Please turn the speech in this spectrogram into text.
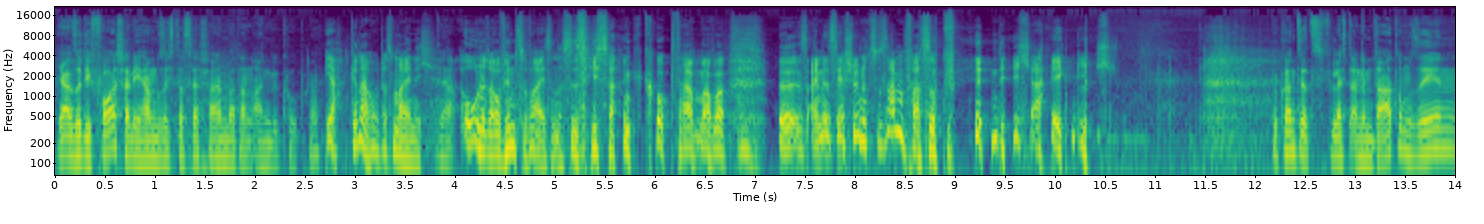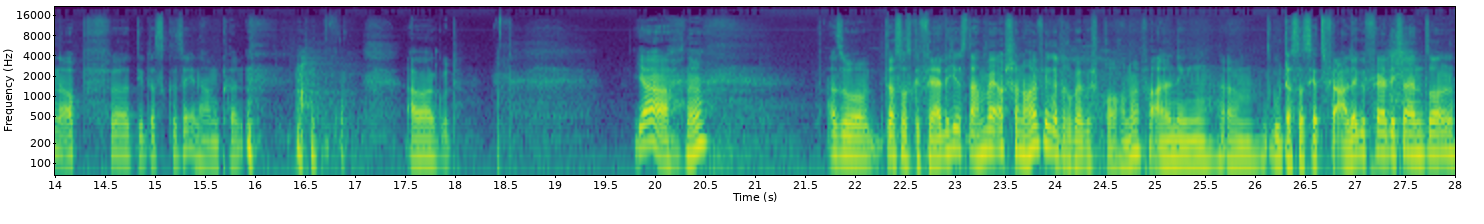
Ja, also die Forscher, die haben sich das ja scheinbar dann angeguckt. Ne? Ja, genau, das meine ich. Ja. Ohne darauf hinzuweisen, dass sie sich das angeguckt haben. Aber es äh, ist eine sehr schöne Zusammenfassung, finde ich eigentlich. Du könntest jetzt vielleicht an dem Datum sehen, ob äh, die das gesehen haben könnten. Aber gut. Ja, ne? Also, dass das gefährlich ist, da haben wir auch schon häufiger drüber gesprochen. Ne? Vor allen Dingen, ähm, gut, dass das jetzt für alle gefährlich sein soll.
